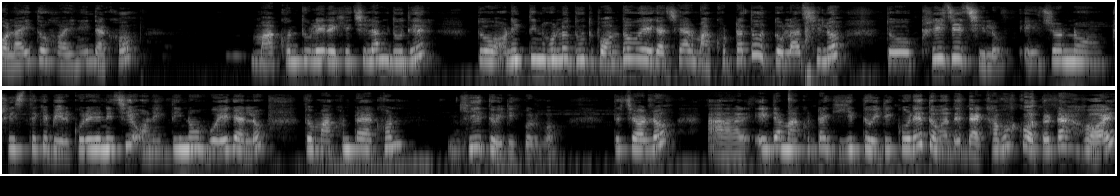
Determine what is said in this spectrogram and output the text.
বলাই তো হয়নি দেখো। মাখন তুলে রেখেছিলাম দুধের তো অনেক দিন হলো দুধ বন্ধ হয়ে গেছে আর মাখনটা তো তোলা ছিল তো ফ্রিজে ছিল। এই জন্য ফ্রিজ থেকে বের করে এনেছি অনেক দিনও হয়ে গেল। তো মাখনটা এখন ঘি তৈরি করব। তো চলো আর এইটা মাখনটা ঘি তৈরি করে তোমাদের দেখাবো কতটা হয়।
